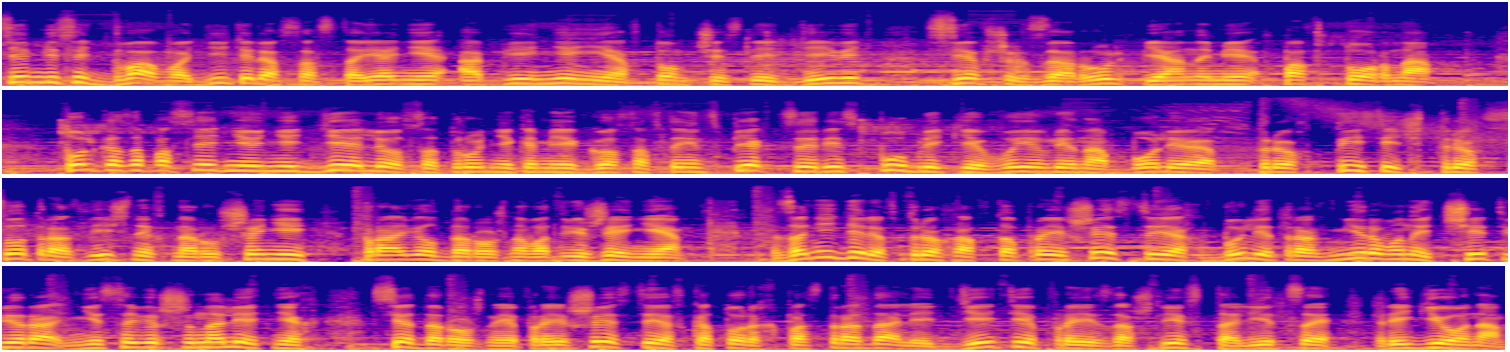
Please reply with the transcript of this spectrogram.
72 водителя в состоянии опьянения, в том числе 9 севших за руль пьяными повторно. Только за последнюю неделю сотрудниками госавтоинспекции республики выявлено более 3300 различных нарушений правил дорожного движения. За неделю в трех автопроисшествиях были травмированы четверо несовершеннолетних. Все дорожные происшествия, в которых пострадали дети, произошли в столице региона.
